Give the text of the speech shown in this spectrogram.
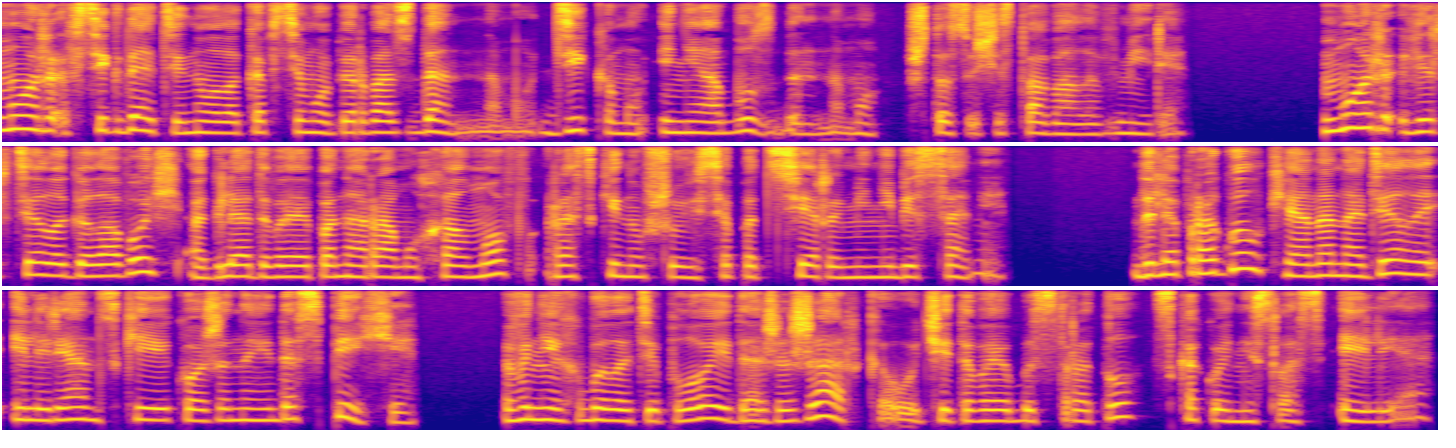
Мор всегда тянула ко всему первозданному, дикому и необузданному, что существовало в мире. Мор вертела головой, оглядывая панораму холмов, раскинувшуюся под серыми небесами. Для прогулки она надела иллирианские кожаные доспехи. В них было тепло и даже жарко, учитывая быстроту, с какой неслась Элия.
